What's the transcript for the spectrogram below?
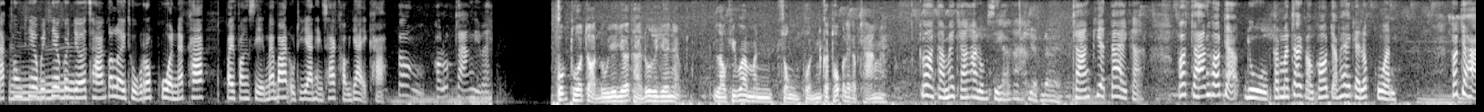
นักท่องเที่ยวไปเที่ยวกันเยอะช้างก็เลยถูกรบกวนนะคะ ไปฟังเสียงแม่บ้านอุทยานแห่งชาติเขาใหญ่ค่ะ ต้องเคารพช้างดีไหมกรุ๊ปทัวร์จอดดูเยอะๆถ่ายรูปเยอะๆเนี่ยเราคิดว่ามันส่งผลกระทบอะไรกับช้างไหมก็ทำให้ช้างอารมณ์เสียค่ะเครียดได้ ช้างเครียดได้ค่ะ เพราะช้างเขาจะอยู่ธรรมชาติของเขาจะไม่ให้ใครรบกวนเขาจะหา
